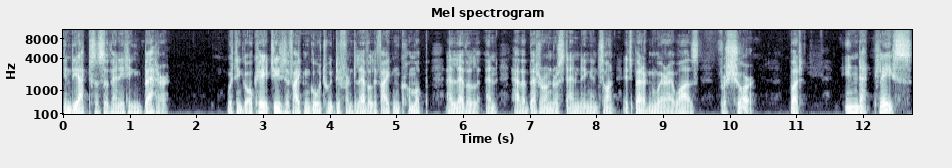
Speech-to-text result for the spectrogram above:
in the absence of anything better, we think, okay, Jesus, if I can go to a different level, if I can come up a level and have a better understanding and so on, it's better than where I was, for sure. But in that place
